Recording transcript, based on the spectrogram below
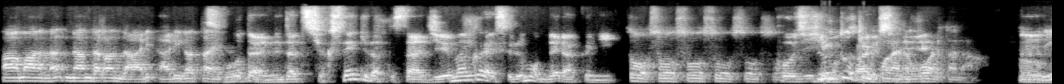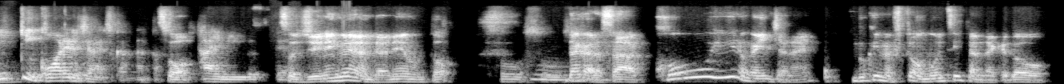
あまあな、なんだかんだありありがたいな。そうだよね。だって食洗機だってさ、10万くらいするもんね、楽に。そうそうそうそうそうそう。工事費もかかるしね給湯器もこの間壊れたな。うん。一気に壊れるじゃないですか、なんかそそうのタイミングって。そう、10年ぐらいなんだよね、ほんと。そうそう。だからさ、こういうのがいいんじゃない？僕今ふと思いついたんだけど、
